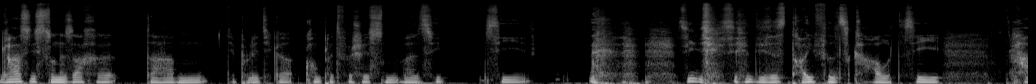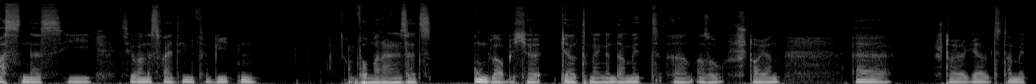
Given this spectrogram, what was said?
Gras ist so eine Sache, da haben die Politiker komplett verschissen, weil sie, sie, sie, sie dieses Teufelskraut, sie hassen es, sie, sie wollen es weiterhin verbieten, wo man einerseits unglaubliche Geldmengen damit, äh, also Steuern, äh, Steuergeld damit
